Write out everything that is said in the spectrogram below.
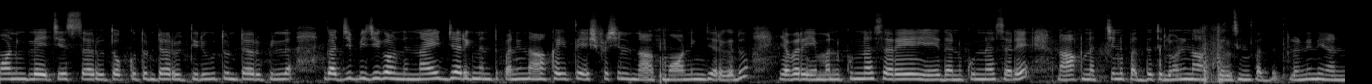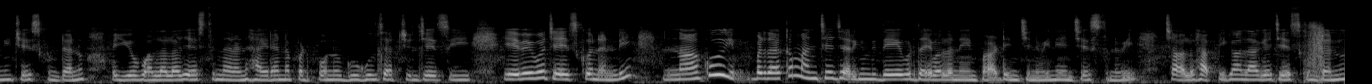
మార్నింగ్ లేచేస్తారు తొక్కుతుంటారు తిరుగుతుంటారు పిల్ల గజ్జి బిజీగా ఉంది నైట్ జరిగినంత పని నాకైతే ఎస్పెషల్లీ నాకు మార్నింగ్ జరగదు. ఎవరు ఏమనుకున్నా సరే ఏదనుకున్నా సరే నాకు నచ్చిన పద్ధతిలోనే నాకు తెలిసిన పద్ధతిలోనే నేను అన్నీ చేసుకుంటాను. అయ్యో వాళ్ళు అలా చేస్తున్నారని హైరాణ పడిపోను. గూగుల్ సెర్చ్లు చేసి ఏవే ఏవేవో చేసుకోనండి. నాకు ఇప్పటిదాకా మంచిగా జరిగింది. దేవుడి దయ వల్ల నేను పాటించినవి నేను చేస్తున్నవి. చాలు హ్యాపీగా అలాగే చేసుకుంటాను.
